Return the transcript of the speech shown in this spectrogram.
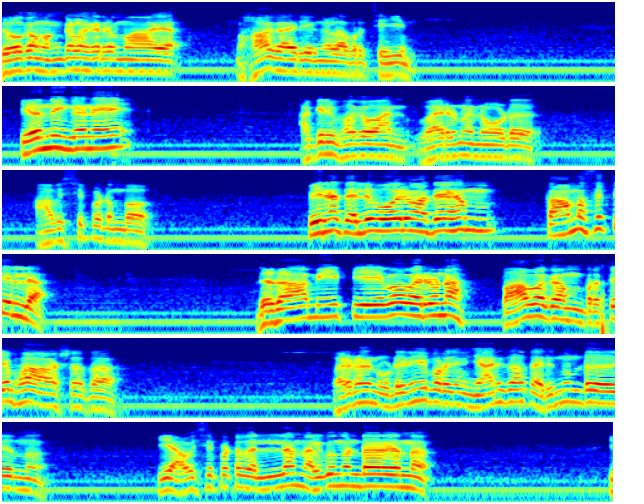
ലോകമംഗളകരമായ മഹാകാര്യങ്ങൾ അവർ ചെയ്യും. എന്നിങ്ങനെ അഗ്നിഭഗവാൻ വരുണനോട് ആവശ്യപ്പെടുമ്പോൾ പിന്നെ തെല്ലുപോലും അദ്ദേഹം താമസിച്ചില്ല. ദദാമീത്യേവ വരുണ പാവകം പ്രത്യഭാഷത. വരുണൻ ഉടനെ പറഞ്ഞു ഞാനിതാ തരുന്നുണ്ട് എന്ന്. ഈ ആവശ്യപ്പെട്ടതെല്ലാം നൽകുന്നുണ്ട് എന്ന്.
